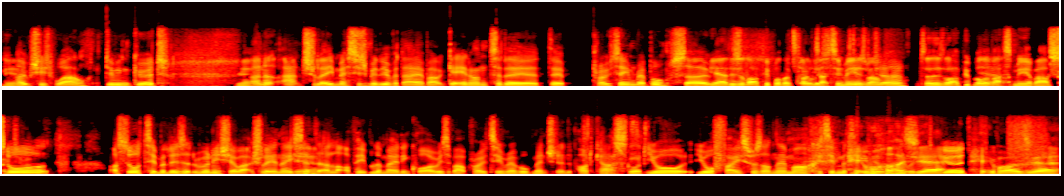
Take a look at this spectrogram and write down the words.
Yeah. Hope she's well, doing good. Yeah. And uh, actually messaged me the other day about getting onto the the protein rebel. So yeah, there's a lot of people that have contacted me as well. show. So there's a lot of people that have asked me I about. saw I saw Tim and Liz at the running show actually, and they said Yeah. that a lot of people have made inquiries about Protein Rebel mentioned in the podcast. Good. Your your face was on their marketing It material. there, was, yeah. Good. It was, yeah.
